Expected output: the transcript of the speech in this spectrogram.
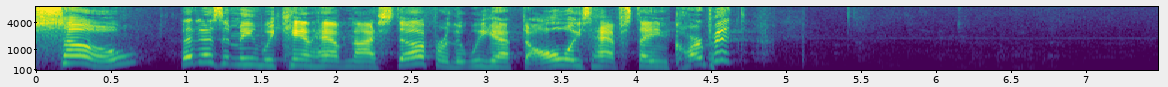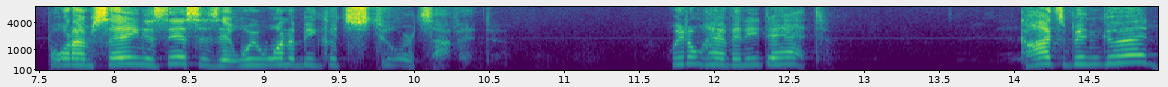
So, that doesn't mean we can't have nice stuff or that we have to always have stained carpet. But what I'm saying is this is that we want to be good stewards of it. We don't have any debt. God's been good.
